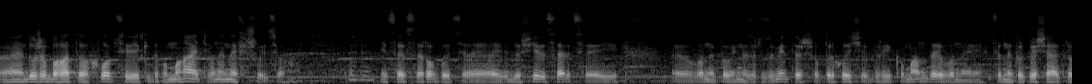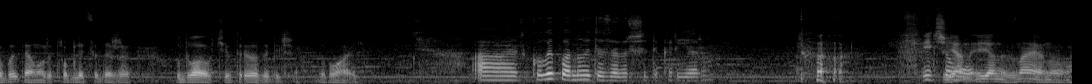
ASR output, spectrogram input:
е, дуже багато хлопців, які допомагають, вони не афішують цього. І це все робиться від душі, від серця. І е, вони повинні зрозуміти, що приходячи в другі команди, вони це не прекращають робити, а можуть роблять це навіть у два чи в три рази більше допомагають. А коли плануєте завершити кар'єру? І чому? Я, не- я не знаю, ну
